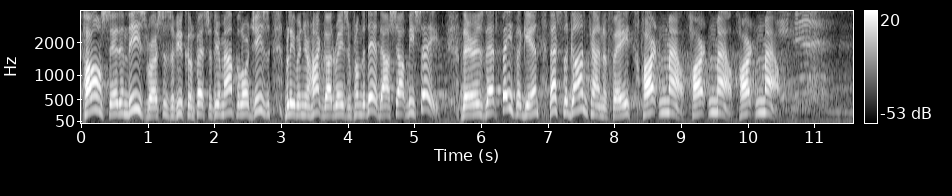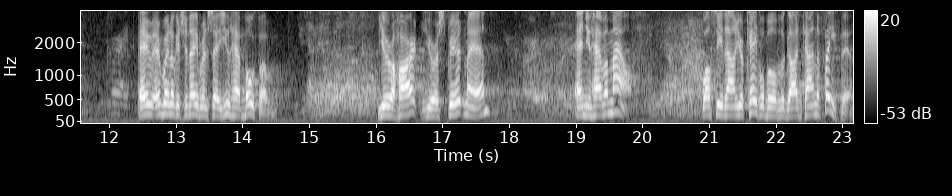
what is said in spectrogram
Paul said in these verses, if you confess with your mouth the Lord Jesus, believe in your heart God raised him from the dead, thou shalt be saved. There is that faith again. That's the God kind of faith. Heart and mouth, heart and mouth, heart and mouth. Everybody look at your neighbor and say, You have both of them. You're a heart, you're a spirit man, and you have a mouth. Well, see, now you're capable of the God kind of faith then.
